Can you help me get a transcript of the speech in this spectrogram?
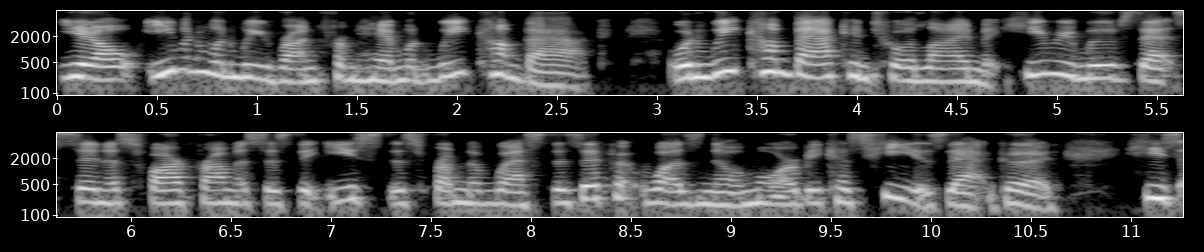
you know even when we run from him when we come back when we come back into alignment he removes that sin as far from us as the east is from the west as if it was no more because he is that good. He's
